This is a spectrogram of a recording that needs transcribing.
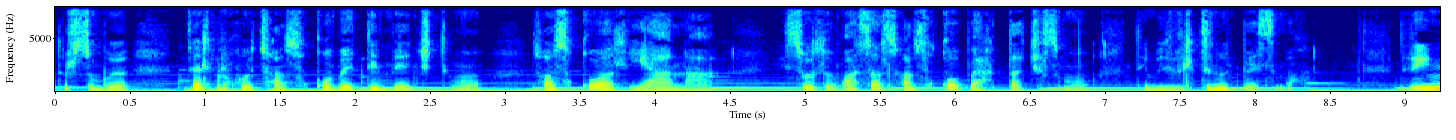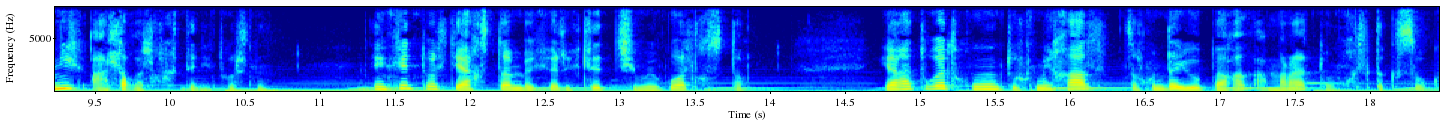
төрсөн буюу залбирах үед сонсохгүй байдсан байх ч гэдэм үү? Сонсохгүй бол яана? Эсвэл угаасаа л сонсохгүй байхдаа ч гэсэн үү? Тийм эргэлзээнүүд байсан баг тэр энийг алга болох хэрэгтэй нэгдүгээрт нь Инхийн тулд яах ёстой юм бэ гэхээр эхлээд чимээг болох ёстой. Ягаад гэвэл хүн зүрхнийхаа л зүрхэндээ юу байгааг амраад тунхалдаг гэсэн үг.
